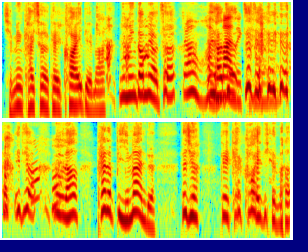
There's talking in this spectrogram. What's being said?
前面开车可以快一点吗？明明都没有车，然后缓慢的开，一条路，然后开的比慢的，就觉得可以开快一点吗？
